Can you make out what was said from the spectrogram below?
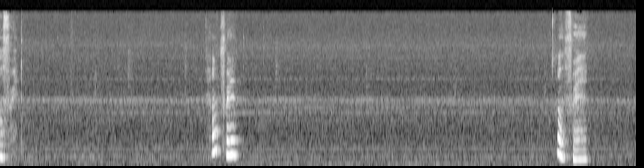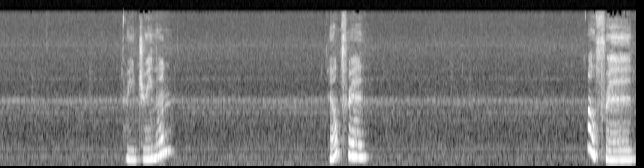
Alfred. Alfred. Alfred. Are you dreaming? Alfred. Alfred.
